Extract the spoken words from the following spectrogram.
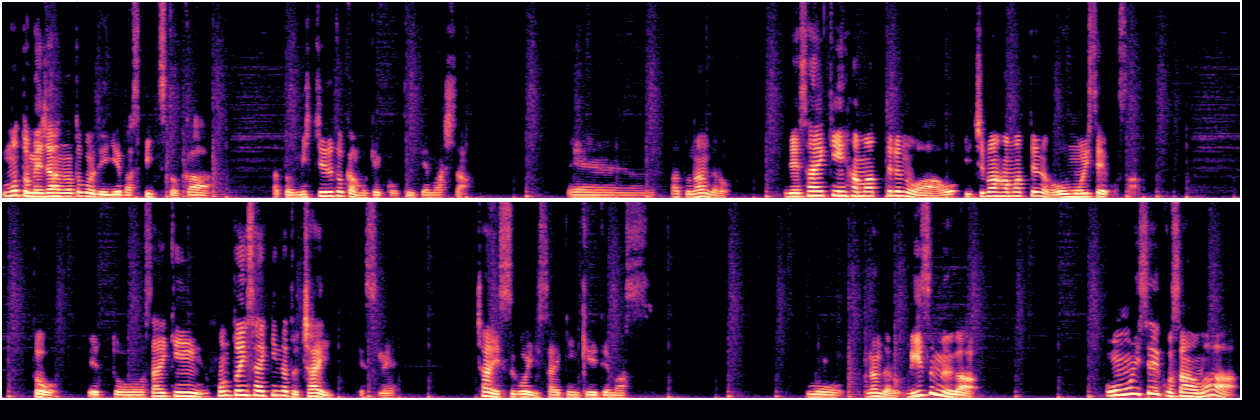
もっとメジャーなところで言えばスピッツとか、あとミスチルとかも結構聞いてました。えー、あとなんだろう。で、最近ハマってるのは、一番ハマってるのが大森聖子さん。と、えっと、最近、本当に最近だとチャイですね。チャイすごい最近聞いてます。もう、なんだろう、リズムが、大森聖子さんは、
